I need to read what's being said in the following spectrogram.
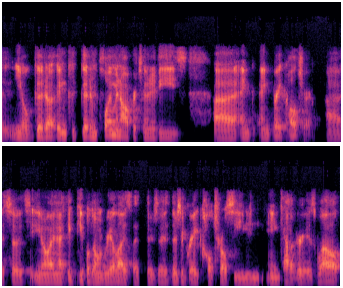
you know good good employment opportunities uh, and and great culture. Uh, so it's you know, and I think people don't realize that there's a there's a great cultural scene in, in Calgary as well,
